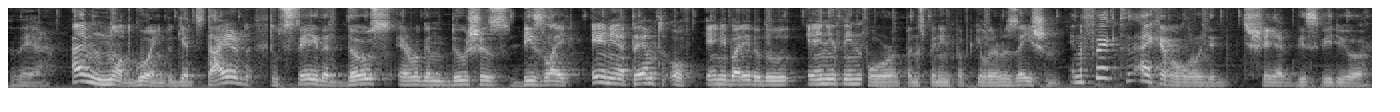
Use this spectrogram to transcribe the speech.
there. I'm not going to get tired to say that those arrogant douches dislike any attempt of anybody to do anything for pen spinning popularization. In fact, I have already shared this video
